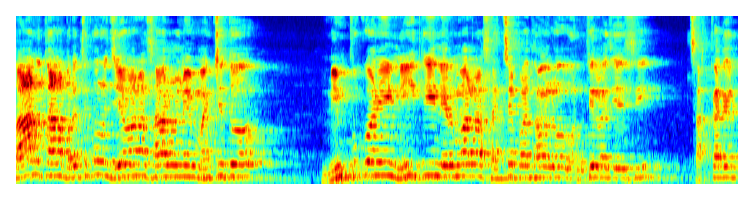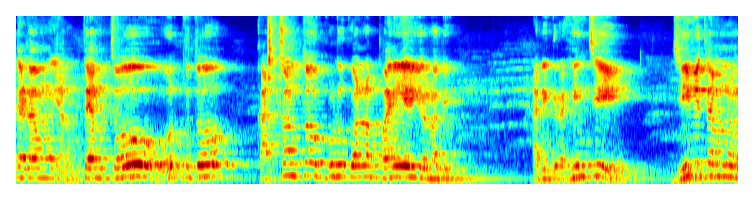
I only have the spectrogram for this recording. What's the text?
తాను తన బ్రతుకును జీవనసారుల్ని మంచితో నింపుకొని నీతి నిర్మల సత్యపథంలో ఒత్తిళ్ళ చేసి చక్కదిద్దడం ఎంతెంతో ఓర్పుతో కష్టంతో కూడుకున్న పని అయి ఉన్నది. అని గ్రహించి జీవితమును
